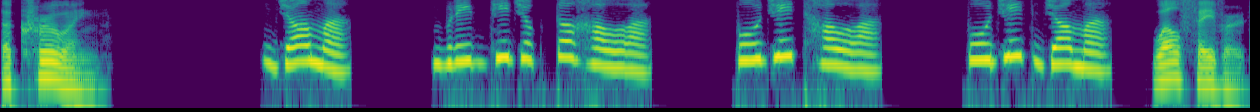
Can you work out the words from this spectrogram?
accruing, জমা বৃদ্ধিযুক্ত হওয়া পূজিত হওয়া পূজিত জমা। well favored,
